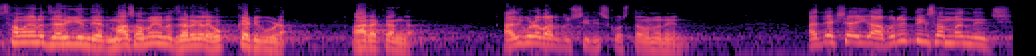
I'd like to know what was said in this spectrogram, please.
సమయంలో జరిగింది అది. మా సమయంలో జరగలే ఒక్కటి కూడా ఆ రకంగా. అది కూడా వారి దృష్టికి తీసుకొస్తా ఉన్నా నేను. అధ్యక్ష ఇక అభివృద్ధికి సంబంధించి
